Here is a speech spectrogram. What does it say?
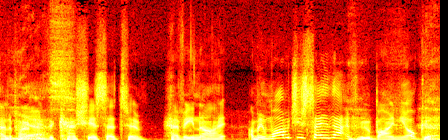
And apparently Yes. the cashier said to him, heavy night. I mean, why would you say that if you were buying yogurt?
